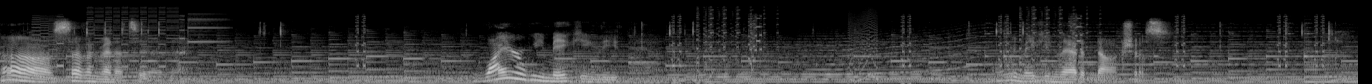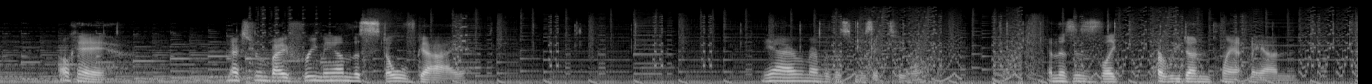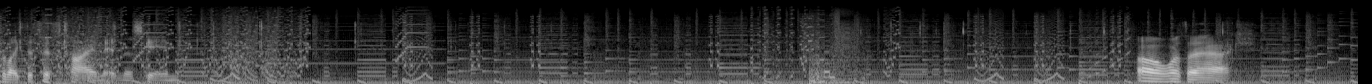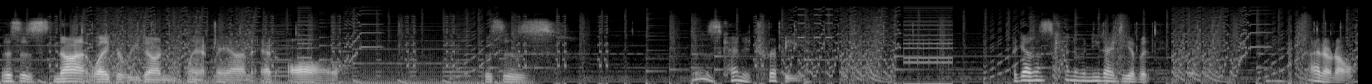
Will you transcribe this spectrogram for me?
Ah, oh, seven minutes in. Why are we making the... Why are we making that obnoxious? Okay. Next room by Freeman the Stove Guy. Yeah, I remember this music too. And this is like a redone Plant Man for like the fifth time in this game. Oh, what the heck. This is not like a redone Plant Man at all. This is... This is kind of trippy. Again, this is kind of a neat idea, but... I don't know.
